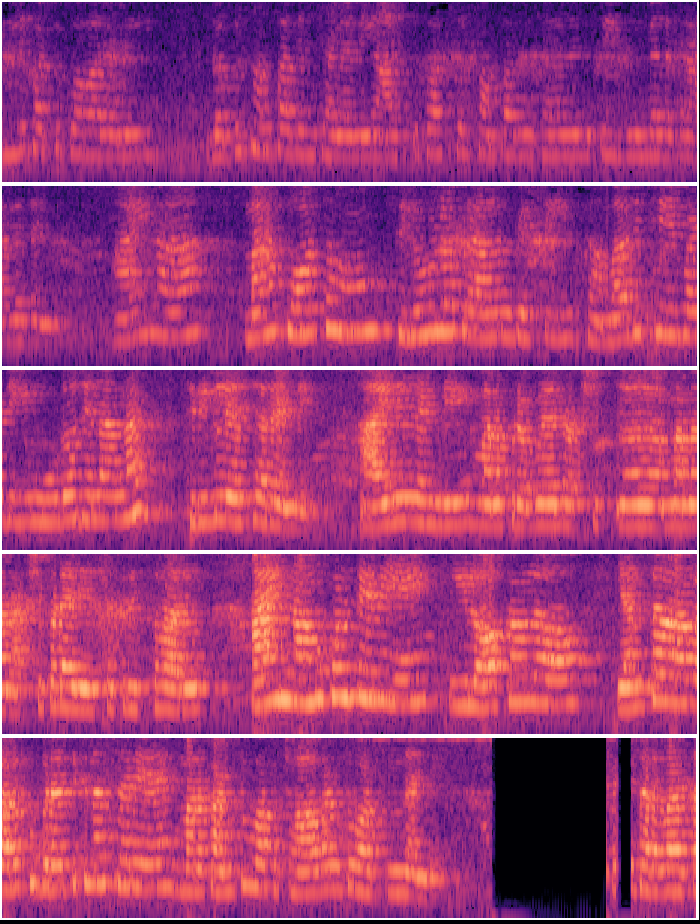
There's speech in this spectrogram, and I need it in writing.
ఇల్లు కట్టుకోవాలని డబ్బు సంపాదించాలని ఆస్తిపాస్తులు సంపాదించాలని ఈ భూమి మీదకి రాలేదండి. ఆయన మన కోసం సిలువులో ప్రాణం పెట్టి సమాధి చేయబడి మూడో దినాన తిరిగి లేచారండి. ఆయనేనండి మన ప్రభు రక్ష మన రక్షకుడైన యేసుక్రీస్తు వారు. ఆయన నమ్ముకుంటేనే ఈ లోకంలో ఎంత వరకు బ్రతికినా సరే మనకంటూ ఒక చావంటూ వస్తుందండి. తర్వాత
